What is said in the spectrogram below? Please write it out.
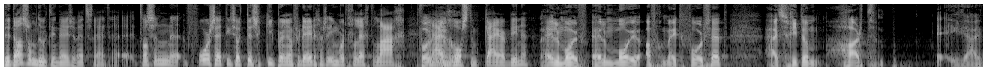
de das omdoet in deze wedstrijd. Eh, het was een eh, voorzet die zo tussen keeper en verdedigers in wordt gelegd, laag. Voor- en hij rost hem keihard binnen. Hele mooie, hele mooie afgemeten voorzet. Hij schiet hem hard. Eh, Ja, ik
